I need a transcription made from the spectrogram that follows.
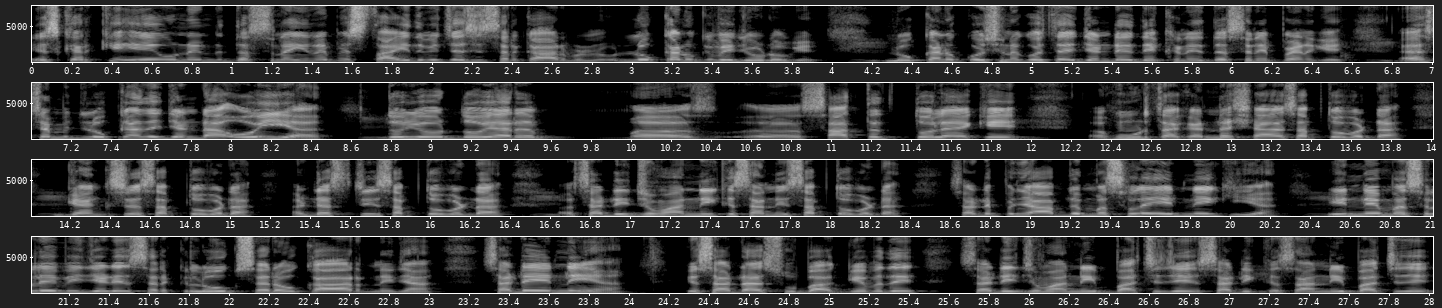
ਇਸ ਕਰਕੇ ਇਹ ਉਹਨਾਂ ਨੇ ਦੱਸਣਾ ਹੀ ਨਾ ਵੀ 27 ਦੇ ਵਿੱਚ ਅਸੀਂ ਸਰਕਾਰ ਬਣਾ ਲੋਕਾਂ ਨੂੰ ਕਿਵੇਂ ਜੋੜੋਗੇ? ਲੋਕਾਂ ਨੂੰ ਕੁਛ ਨਾ ਕੁਛ ਤੇ ਏਜੰਡੇ ਦੇਖਣੇ ਦੱਸਣੇ ਪੈਣਗੇ। ਇਸ ਟਾਈਮ ਲੋਕਾਂ ਦੇ ਏਜੰਡਾ ਉਹੀ ਆ 2000 ਸੱਤ ਤੋਂ ਲੈ ਕੇ ਹੁਣ ਤੱਕ ਨਸ਼ਾ ਸਭ ਤੋਂ ਵੱਡਾ ਗੈਂਗਸਟਰ ਸਭ ਤੋਂ ਵੱਡਾ ਇੰਡਸਟਰੀ ਸਭ ਤੋਂ ਵੱਡਾ ਸਾਡੀ ਜਵਾਨੀ ਕਿਸਾਨੀ ਸਭ ਤੋਂ ਵੱਡਾ। ਸਾਡੇ ਪੰਜਾਬ ਦੇ ਮਸਲੇ ਇੰਨੇ ਕੀ ਆ? ਇੰਨੇ ਮਸਲੇ ਵੀ ਜਿਹੜੇ ਸਰਕ ਲੋਕ ਸਰੋਕਾਰ ਨੇ ਜਾਂ ਸਾਡੇ ਇੰਨੇ ਆ ਕਿ ਸਾਡਾ ਸੂਬਾ ਅੱਗੇ ਵਧੇ ਸਾਡੀ ਜਵਾਨੀ ਬਚ ਜੇ ਸਾਡੀ ਕਿਸਾਨੀ ਬਚ ਜੇ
